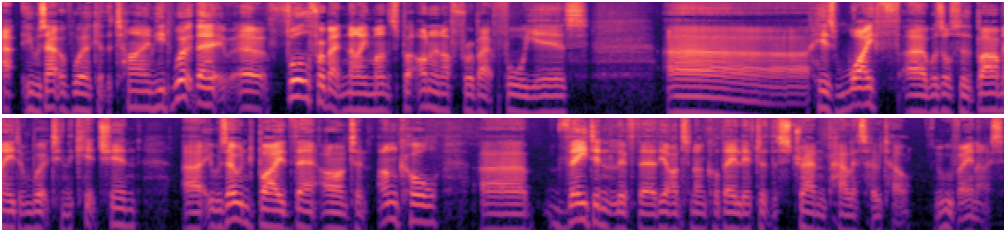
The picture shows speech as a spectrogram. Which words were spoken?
at, he was out of work at the time. He'd worked there uh, full for about nine months, but on and off for about four years. Uh, his wife uh, was also the barmaid and worked in the kitchen. Uh, it was owned by their aunt and uncle. Uh, they didn't live there, the aunt and uncle. They lived at the Strand Palace Hotel. Ooh, very nice.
